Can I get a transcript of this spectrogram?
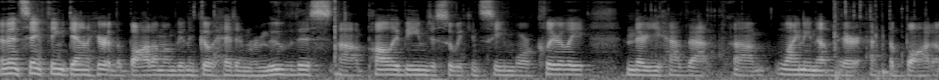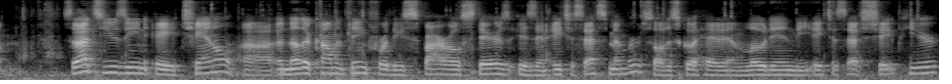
And then same thing down here at the bottom, I'm going to go ahead and remove this uh, poly beam just so we can see more clearly. And there you have that um, lining up there at the bottom. So that's using a channel. Uh, another common thing for these spiral stairs is an HSS member. So I'll just go ahead and load in the HSS shape here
